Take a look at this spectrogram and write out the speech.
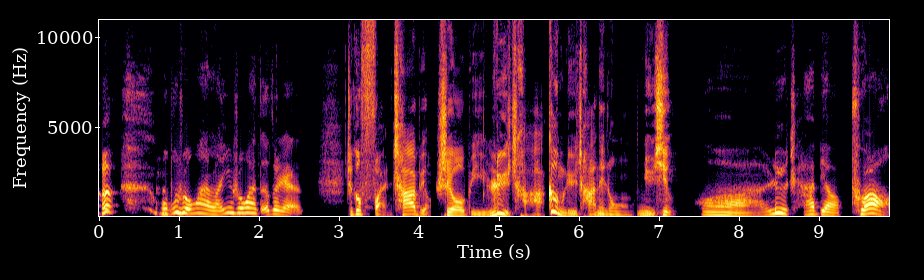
我不说话了，一说话得罪人。这个反差表是要比绿茶更绿茶那种女性。哇，绿茶婊 Pro，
